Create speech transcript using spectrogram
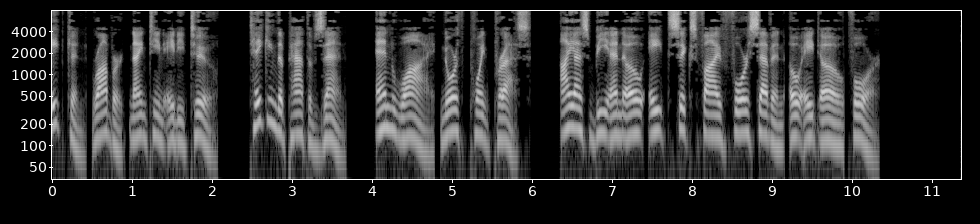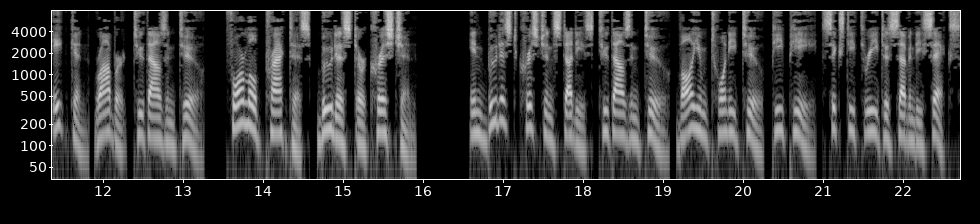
Aitken, Robert 1982. Taking the Path of Zen. N.Y., North Point Press. ISBN 0-86547-080-4. Aitken, Robert 2002. Formal Practice, Buddhist or Christian. In Buddhist Christian Studies 2002, Volume 22, pp. 63–76.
